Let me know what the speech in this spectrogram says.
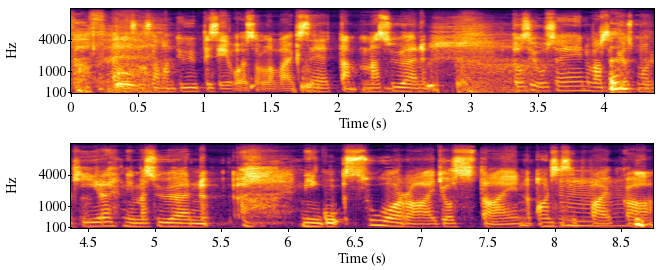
Tällaisia samantyyppisiä voisi olla vaikka se, että mä syön tosi usein, varsinkin jos mulla on kiire, niin mä syön äh, niin kuin suoraan jostain. On se sitten mm. vaikka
